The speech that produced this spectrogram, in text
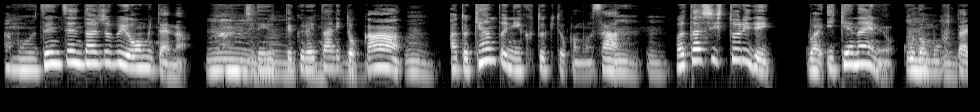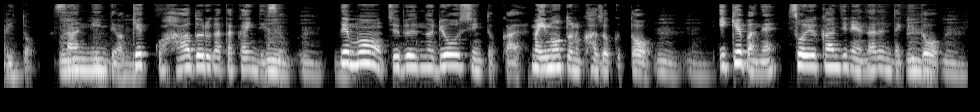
あもう全然大丈夫よ、みたいな感じで言ってくれたりとか、うんあとキャンプに行く時とかもさ、うんうん私一人では行けないのよ。子供二人と。うん三人では結構ハードルが高いんですよ。で、も、自分の両親とか、まあ妹の家族と行けばね、そういう感じにはなるんだけど、うんうん。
